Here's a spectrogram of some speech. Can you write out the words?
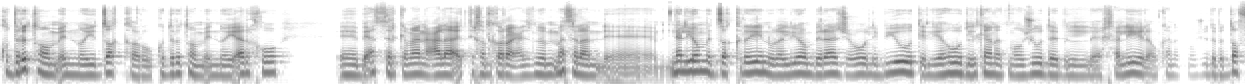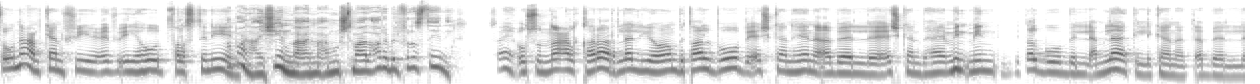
قدرتهم إنه يتذكروا قدرتهم إنه يأرخوا آه، بيأثر كمان على اتخاذ القرار يعني مثلا آه، لليوم متذكرين ولليوم بيراجعوا البيوت اليهود اللي كانت موجودة بالخليل أو كانت موجودة بالضفة. ونعم كان في يهود فلسطينيين. طبعا عايشين مع مع المجتمع العربي الفلسطيني. صحيح. وصناع القرار لليوم بيطالبوا بإيش كان هنا قبل إيش كان بهاي مين مين بيطالبوا بالأملاك اللي كانت قبل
